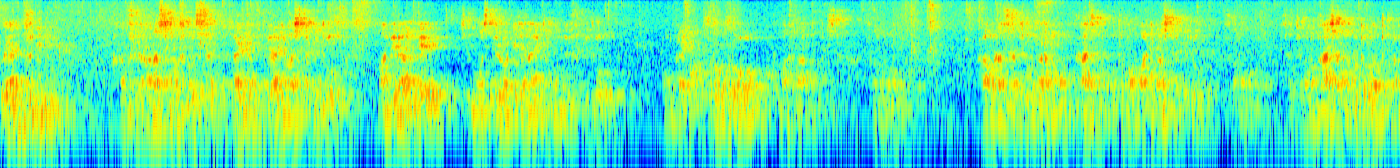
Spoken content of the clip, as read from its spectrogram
おやつに関する話も少し挨拶でありましたけど、まあ、狙って注文してるわけじゃないと思うんですけど、今回、コロコロ熊さんでしたか、その川村社長からも感謝の言葉もありましたけど、その社長の感謝の言葉とか、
